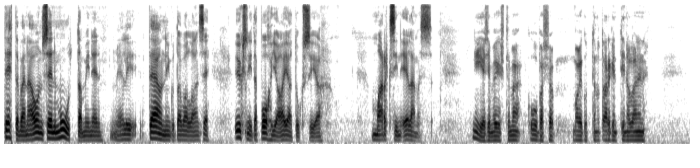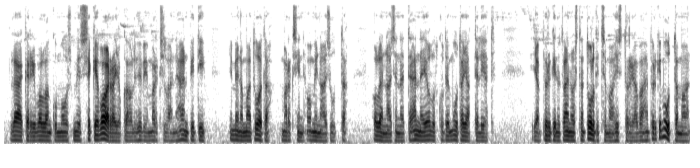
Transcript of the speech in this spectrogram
tehtävänä on sen muuttaminen. Eli tämä on niin kuin tavallaan se yksi niitä pohja-ajatuksia Marksin elämässä. Niin, esimerkiksi tämä Kuubassa vaikuttanut argentinalainen lääkäri, vallankumousmies Seke Vaara, joka oli hyvin marksilainen. Hän piti nimenomaan tuota Marksin ominaisuutta olennaisena, että hän ei ollut kuten muut ajattelijat ja pyrkinyt ainoastaan tulkitsemaan historiaa, vaan hän pyrki muuttamaan,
